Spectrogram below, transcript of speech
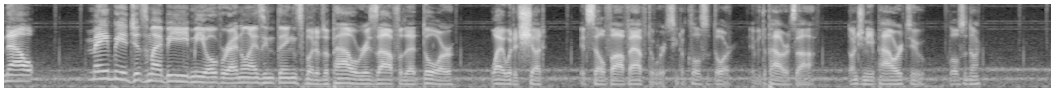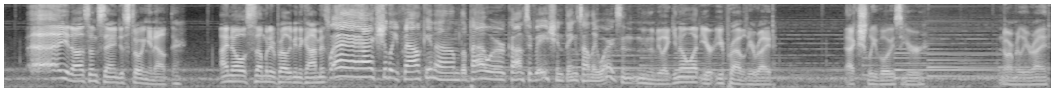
Now, maybe it just might be me overanalyzing things, but if the power is off of that door, why would it shut itself off afterwards? You know, close the door if the power is off. Don't you need power to close the door? Uh, you know, as I'm saying, just throwing it out there. I know somebody would probably be in the comments, well, actually, Falcon, um, the power conservation thing's how they works. And you'll be like, you know what? You're, you're probably right. Actually, voice, you're normally right.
